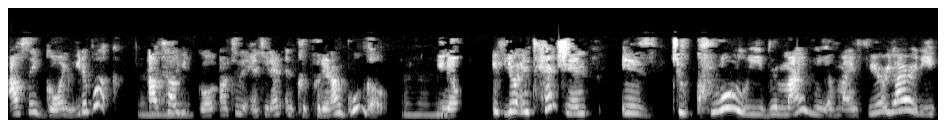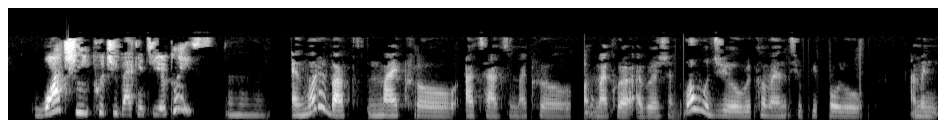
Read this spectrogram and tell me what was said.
I'll say go and read a book. Mm-hmm. I'll tell you to go onto the internet and put it on Google. Mm-hmm. You know, if your intention is to cruelly remind me of my inferiority, watch me put you back into your place. Mm-hmm. And what about micro attacks, micro microaggression? What would you recommend to people who, I mean,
